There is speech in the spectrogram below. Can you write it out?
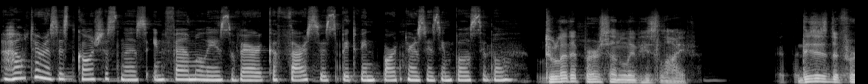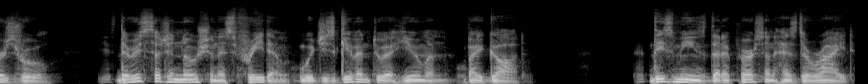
How to resist consciousness in families where catharsis between partners is impossible? To let a person live his life. This is the first rule. There is such a notion as freedom, which is given to a human by God. This means that a person has the right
